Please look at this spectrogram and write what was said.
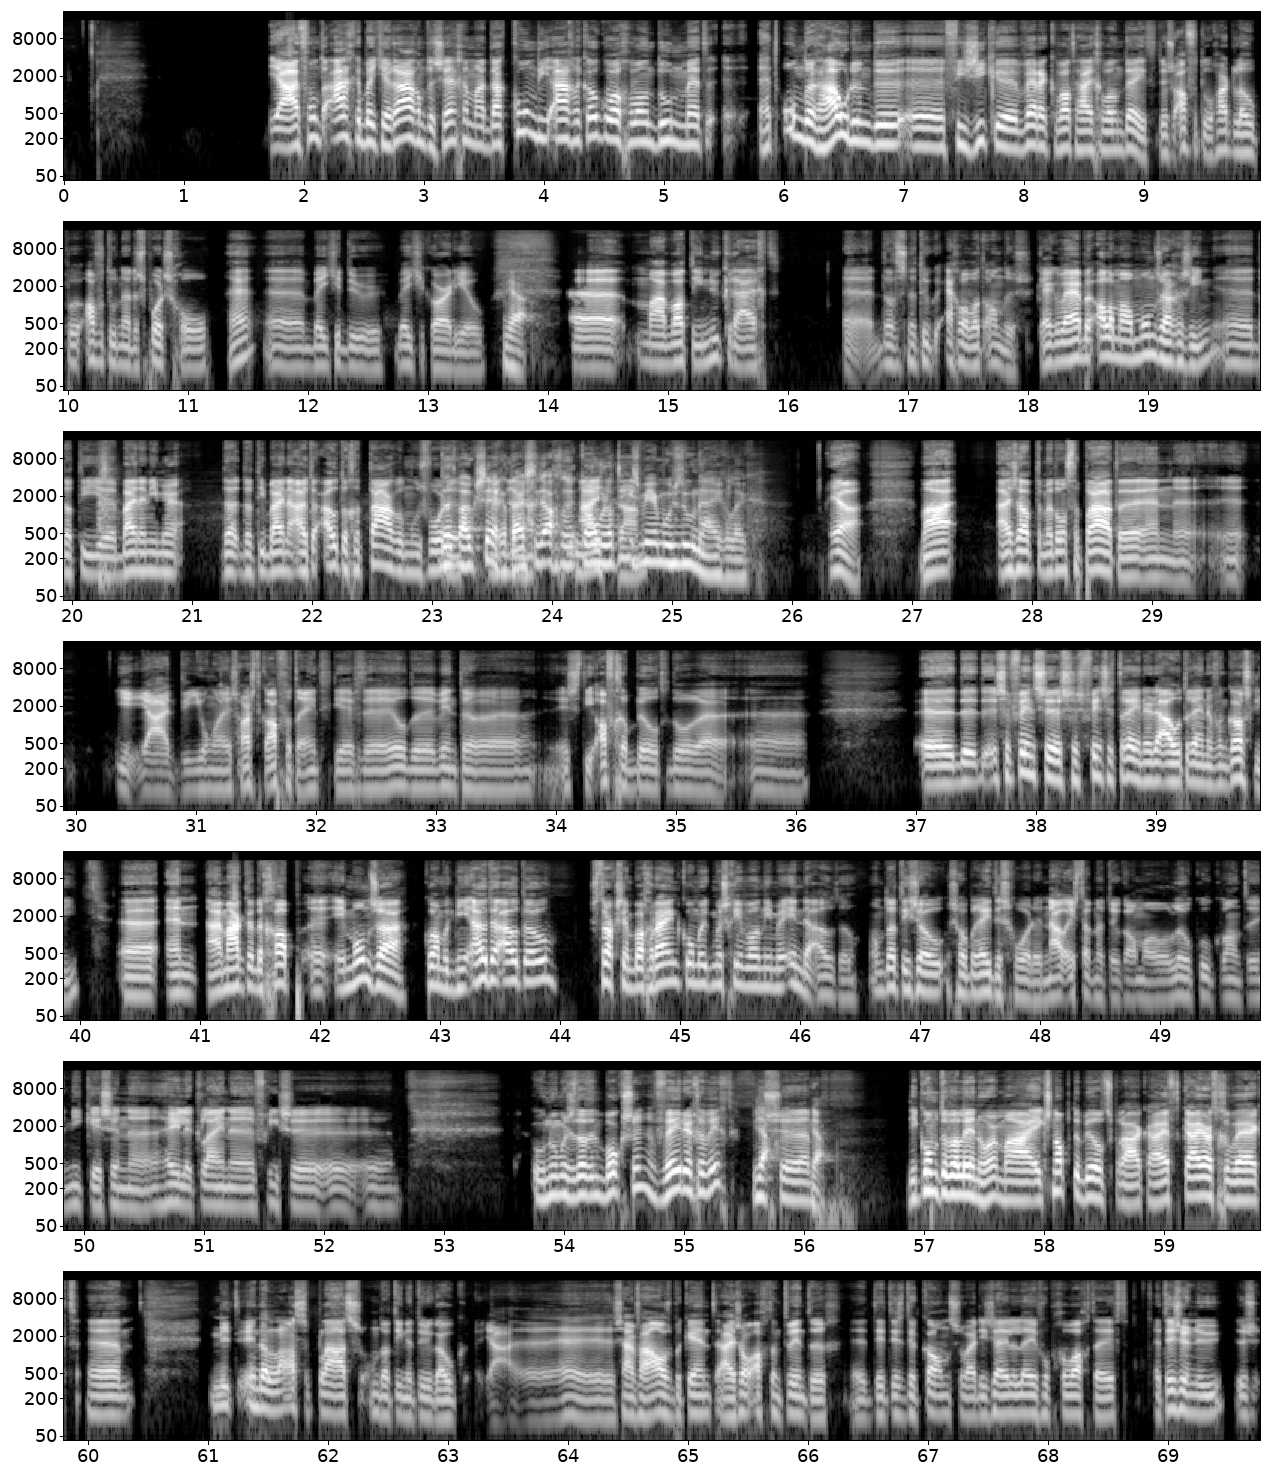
ja, hij vond het eigenlijk een beetje raar om te zeggen, maar daar kon hij eigenlijk ook wel gewoon doen met eh, het onderhoudende uh, fysieke werk wat hij gewoon deed. Dus af en toe hardlopen, af en toe naar de sportschool, hè? Uh, een beetje duur, een beetje cardio. Ja. Uh, maar wat hij nu krijgt, dat is natuurlijk echt wel wat anders. Kijk, we hebben allemaal Monza gezien, dat hij bijna niet meer, dat, dat hij bijna uit de auto getakeld moest worden. Dat wou ik zeggen, daar is hij erachter gekomen dat hij iets meer moest doen eigenlijk. Ja, maar hij zat met ons te praten en ja, die jongen is hartstikke afgetraind. Die heeft de hele winter uh, is die afgebuld door uh, uh, de, de, zijn, Finse, zijn Finse trainer, de oude trainer van Gasly. en hij maakte de grap, in Monza kwam ik niet uit de auto. Straks in Bahrein kom ik misschien wel niet meer in de auto. Omdat hij zo, zo breed is geworden. Nou is dat natuurlijk allemaal lulkoek. Want Niek is een hele kleine Friese... hoe noemen ze dat in boksen? Een vedergewicht. Ja, dus, ja. Die komt er wel in hoor, maar ik snap de beeldspraak. Hij heeft keihard gewerkt. Uh, niet in de laatste plaats, omdat hij natuurlijk ook, ja, uh, zijn verhaal is bekend. Hij is al 28. Uh, eh, dit is de kans waar hij zijn hele leven op gewacht heeft. Het is er nu. Dus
